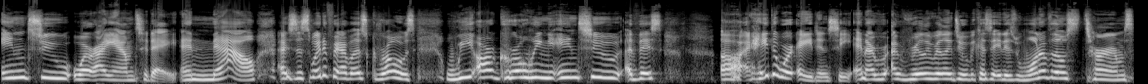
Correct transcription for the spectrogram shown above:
into where I am today. And now, as this way to fabulous grows, we are growing into this uh, I hate the word agency, and I, I really, really do because it is one of those terms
